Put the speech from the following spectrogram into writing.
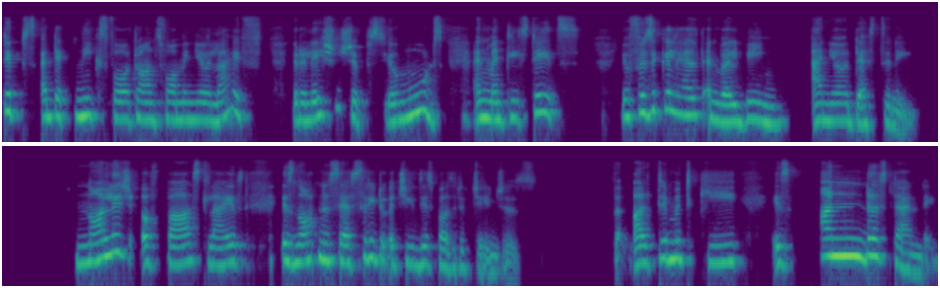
tips and techniques for transforming your life, your relationships, your moods and mental states, your physical health and well being, and your destiny. Knowledge of past lives is not necessary to achieve these positive changes the ultimate key is understanding.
